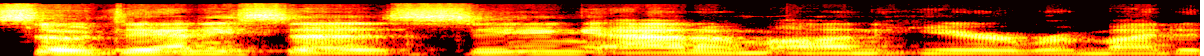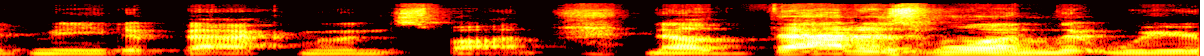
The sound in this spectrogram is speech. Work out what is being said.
so Danny says, seeing Adam on here reminded me to back Moonspawn. Now that is one that we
